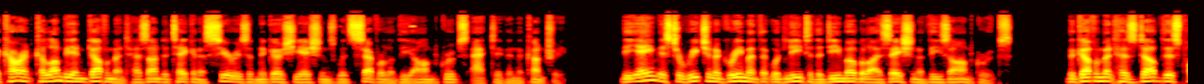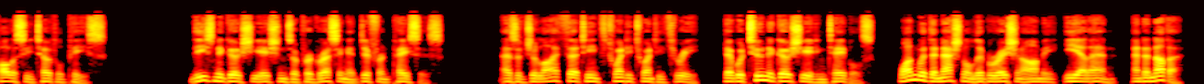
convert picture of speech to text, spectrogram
the current Colombian government has undertaken a series of negotiations with several of the armed groups active in the country. The aim is to reach an agreement that would lead to the demobilization of these armed groups. The government has dubbed this policy total peace. These negotiations are progressing at different paces. As of July 13, 2023, there were two negotiating tables, one with the National Liberation Army, ELN, and another,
